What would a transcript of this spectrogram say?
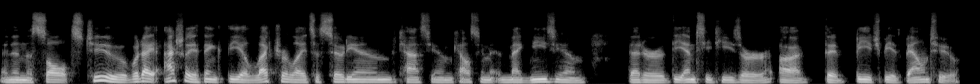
And then the salts too. What I actually I think the electrolytes of sodium, potassium, calcium, and magnesium that are the MCTs are uh, the BHB is bound to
